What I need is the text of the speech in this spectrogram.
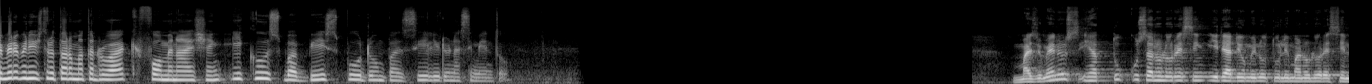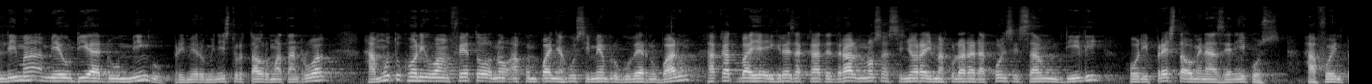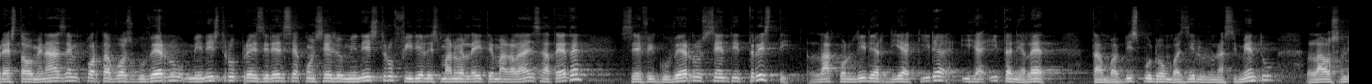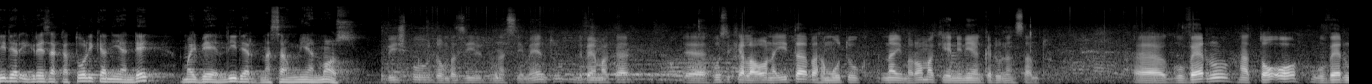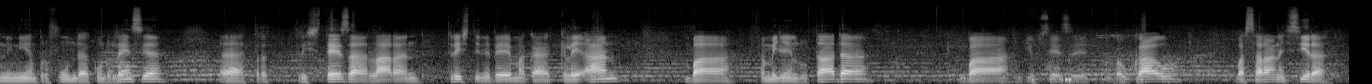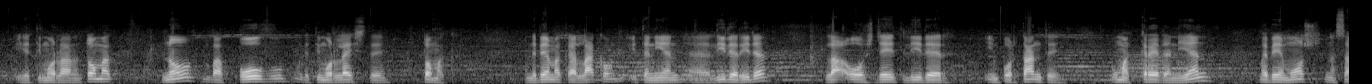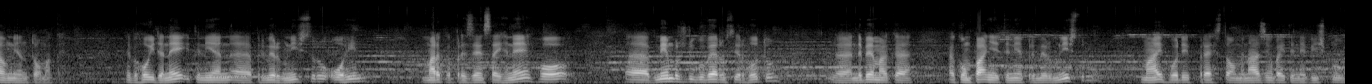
Primeiro-Ministro Tarmatan Ruak foi homenagem Icus Babispo Dom Basílio do Nascimento. Mais ou menos, ia tuku sanulu racing ida liu minuto lima nulu racing lima, meu dia domingo, primeiro-ministro Tauro Matan Ruak, hamutu koni uang feto no acompanha husi membro governo Balung, hakat bahia igreja katedral Nossa Senhora Imaculada da Conceição Dili, hori presta homenagem ikos. Hafoin presta homenagem porta-voz governo, ministro, presidência, conselho ministro, Fidelis Manuel Leite Magalhães, hateten, sefi governo senti triste, lá com líder dia kida, iha itania let, tamba Bispo Dom Basílio do Nascimento, lá os líder Igreja Católica Niandet, mas bem líder nação Nian Mos. Bispo Dom Basílio do Nascimento, leve maka husi que ela ona ita bahamutu na imaroma que ninian kadunang santo. Uh, governo hatoo, governo ninian profunda condolência, uh, tristeza laran triste nebe maka klean ba família enlutada, ba diocese Baucau, ba sarane sira e Timor-Leste tomak, no ba povo de Timor-Leste tomak. En bem que lakon itanian uh, líder ida, la os det líder importante uma creda nian, mas vemos nação nian tomak. E be hoida ne itanian uh, primeiro-ministro ohin marca presença aí ho uh, membros do governo sir hotu, uh, ne bem que acompanha itanian primeiro-ministro, mas hori presta homenagem vai ter bispo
